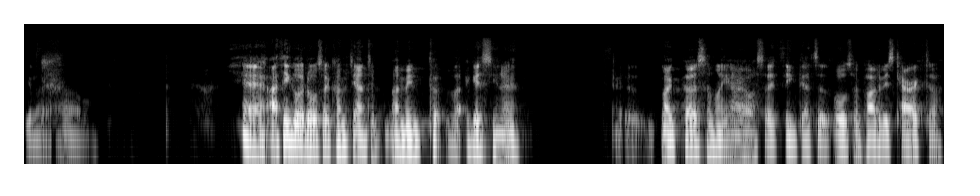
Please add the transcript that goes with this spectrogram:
you know. Um, yeah, I think it also comes down to. I mean, I guess you know, like personally, I also think that's also part of his character,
